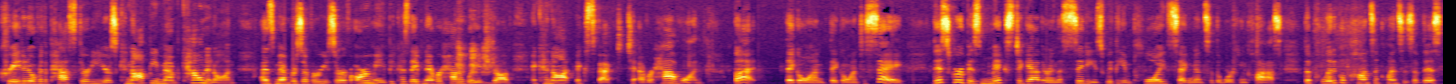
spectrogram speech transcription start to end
created over the past 30 years cannot be mem- counted on as members of a reserve army because they've never had a wage job and cannot expect to ever have one. But they go on, they go on to say, this group is mixed together in the cities with the employed segments of the working class. The political consequences of this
